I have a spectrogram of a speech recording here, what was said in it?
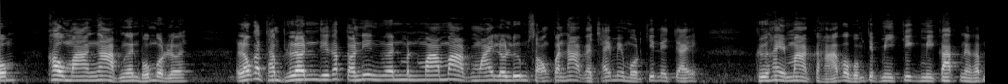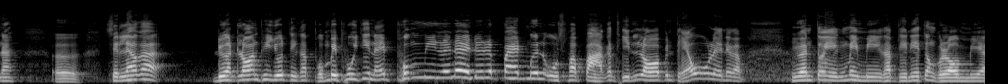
ผมเข้ามางาบเงินผมหมดเลยเราก็ทำเพลินทีครับ ตอนนี้เงินมันมามากมายเราลืมสองพันห้าก็ใช้ไม่หมดคิดในใจ คือให้มากก็หาว่าผมจะมีกิ๊กมีกักนะครับนะเออเสร็จแล้วก็ เดือดร้อนพี่ยุทธสิครับ ผมไปพูดที่ไหน ผมมีรายได้เดือนละแปดหมื่นอุสผป่ากระถินรอเป็นแถวเลยนะครับ เงินตัวเองไม่มีครับ ทีนี้ต้องรอเมีย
